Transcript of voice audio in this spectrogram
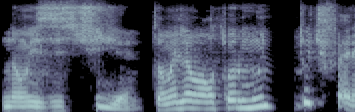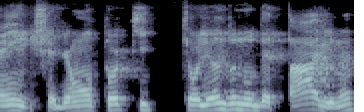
não existia. Então ele é um autor muito diferente. Ele é um autor que, que olhando no detalhe, né?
